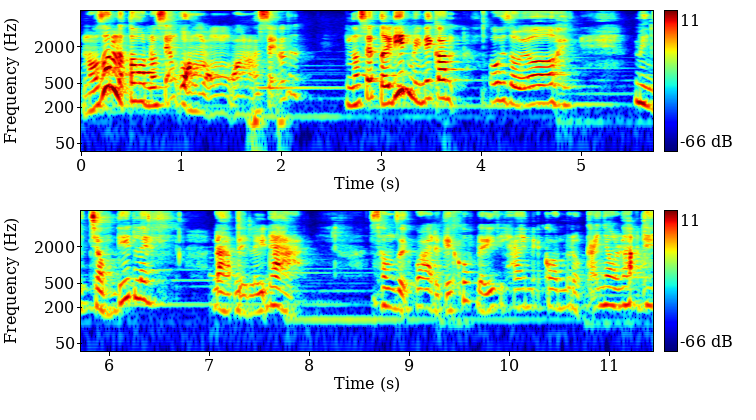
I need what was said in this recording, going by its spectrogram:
Nó rất là to, nó sẽ quẳng quẳng quẳng, nó sẽ nó sẽ tới đít mình đấy con. Ôi rồi ôi mình chồng đít lên, đạp để lấy đà. Xong rồi qua được cái khúc đấy thì hai mẹ con bắt đầu cãi nhau loạn lên.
